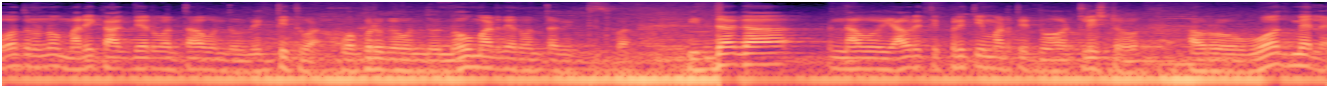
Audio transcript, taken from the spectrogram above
ಹೋದ್ರೂ ಮರಿಕಾಗದೇ ಇರುವಂಥ ಒಂದು ವ್ಯಕ್ತಿತ್ವ, ಒಬ್ರಿಗೆ ಒಂದು ನೋವು ಮಾಡದೇ ಇರುವಂಥ ವ್ಯಕ್ತಿತ್ವ. ಇದ್ದಾಗ ನಾವು ಯಾವ ರೀತಿ ಪ್ರೀತಿ ಮಾಡ್ತಿದ್ವೋ ಅಟ್ಲೀಸ್ಟು ಅವರು ಹೋದ್ಮೇಲೆ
